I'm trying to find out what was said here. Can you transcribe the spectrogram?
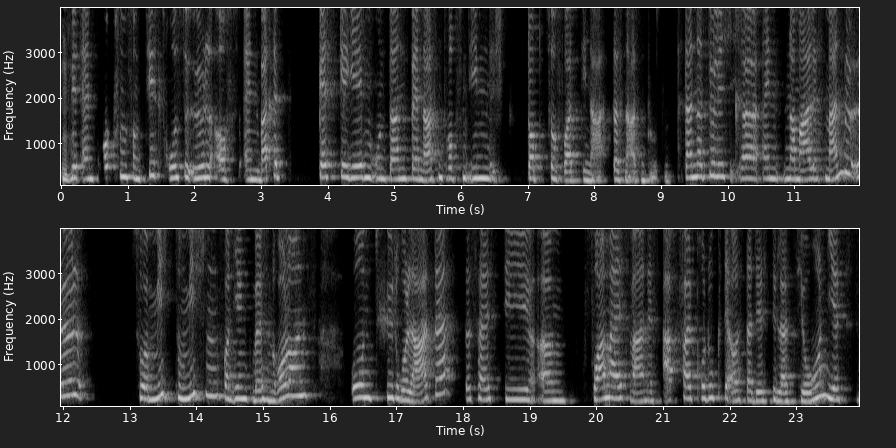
mhm. wird ein Tropfen vom Zistroseöl auf ein Wattebett gegeben und dann bei Nasentropfen in stoppt sofort Na das Nasenbluten. Dann natürlich äh, ein normales Mandelöl zur zum Mischen von irgendwelchen Rollons und Hydrolate, das heißt die ähm, Vormals waren es Abfallprodukte aus der Destillation, jetzt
